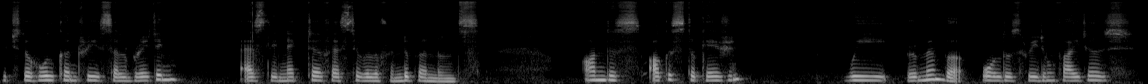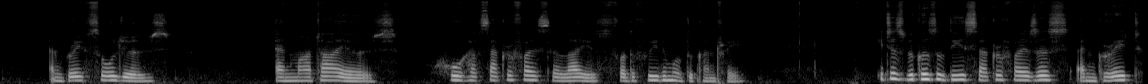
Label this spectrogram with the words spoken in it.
which the whole country is celebrating as the Nectar Festival of Independence. On this August occasion, we remember all those freedom fighters and brave soldiers and martyrs who have sacrificed their lives for the freedom of the country. It is because of these sacrifices and great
